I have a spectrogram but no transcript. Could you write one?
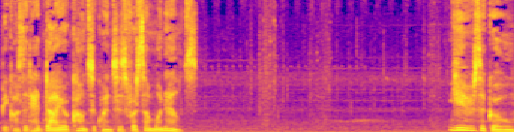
because it had dire consequences for someone else. Years ago,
